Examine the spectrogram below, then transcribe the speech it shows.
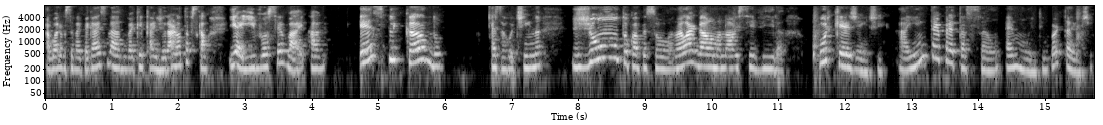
Agora você vai pegar esse dado, vai clicar em gerar nota fiscal. E aí você vai explicando essa rotina junto com a pessoa. Não é largar o manual e se vira. Por quê, gente? A interpretação é muito importante.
